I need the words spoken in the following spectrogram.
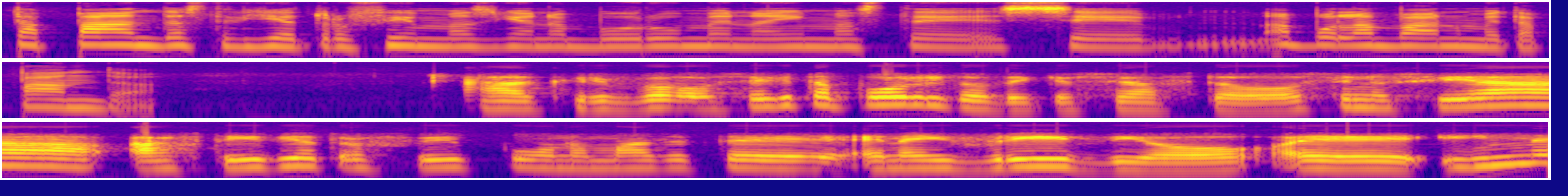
τα πάντα στη διατροφή μας για να μπορούμε να είμαστε σε, να απολαμβάνουμε τα πάντα. Ακριβώς, έχετε απόλυτο δίκιο σε αυτό. Στην ουσία αυτή η διατροφή που ονομάζεται ένα υβρίδιο ε, είναι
